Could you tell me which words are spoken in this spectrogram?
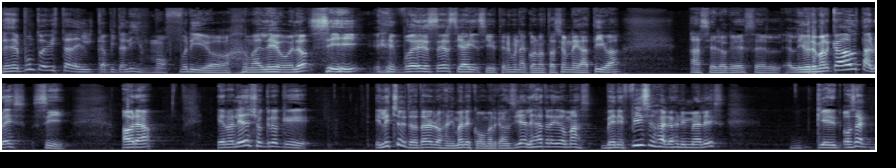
desde el punto de vista del capitalismo frío, malévolo, sí, puede ser si, hay, si tenés una connotación negativa hacia lo que es el, el libre mercado, tal vez sí. Ahora, en realidad yo creo que el hecho de tratar a los animales como mercancía les ha traído más beneficios a los animales que, o sea,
